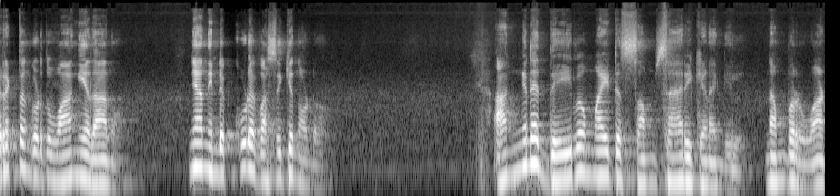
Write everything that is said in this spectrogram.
രക്തം കൊടുത്ത് വാങ്ങിയതാണോ? ഞാൻ നിന്റെ കൂടെ വസിക്കുന്നുണ്ടോ? അങ്ങനെ ദൈവമായിട്ട് സംസാരിക്കണമെങ്കിൽ നമ്പർ വൺ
